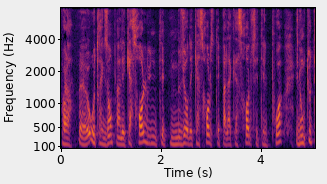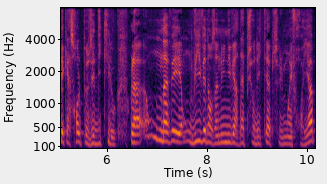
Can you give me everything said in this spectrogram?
Voilà. Euh, autre exemple, hein, les casseroles, l'unité de mesure des casseroles, c'était pas la casserole, c'était le poids. Et donc toutes les casseroles pesaient 10 kilos. Voilà. On avait, on vivait dans un univers d'absurdité absolument effroyable.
